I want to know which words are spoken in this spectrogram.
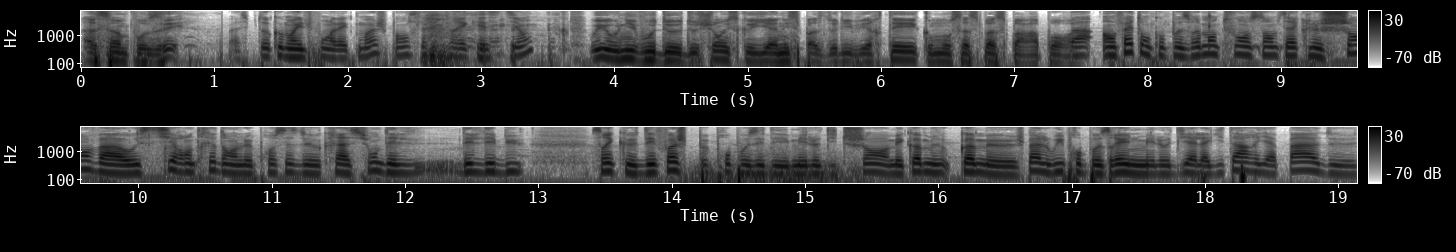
à s'imposer? Bah, c'est plutôt comment ils font avec moi, je pense, la vraie question. Oui, au niveau de, de chant, est-ce qu'il y a un espace de liberté? Comment ça se passe par rapport à... Bah, en fait, on compose vraiment tout ensemble. C'est-à-dire que le chant va aussi rentrer dans le process de création dès le, dès le début. C'est vrai que des fois, je peux proposer des mélodies de chant, mais comme, comme euh, je sais pas, Louis proposerait une mélodie à la guitare, il n'y a pas de,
